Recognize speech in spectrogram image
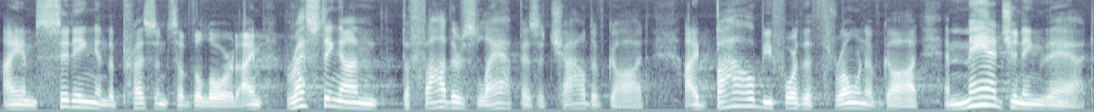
I am sitting in the presence of the Lord. I'm resting on the Father's lap as a child of God. I bow before the throne of God, imagining that.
